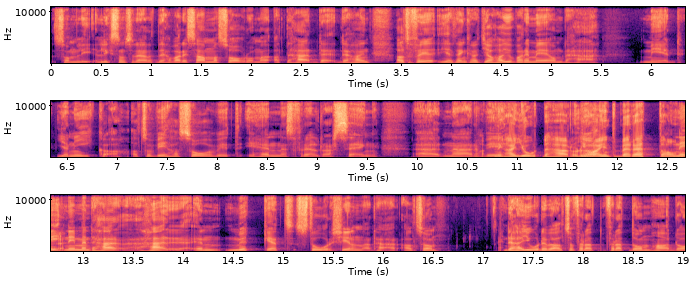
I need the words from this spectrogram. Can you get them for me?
som li, liksom sådär att det har varit samma sovrum, att det här, det, det har inte, alltså för jag, jag tänker att jag har ju varit med om det här med Janika, alltså vi har sovit i hennes föräldrars säng eh, när vi... Ni har gjort det här och du Ja. har inte berättat om nej, det. nej, men det här, här är en mycket stor skillnad här. Alltså, det här gjorde vi alltså för att, för att de har då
